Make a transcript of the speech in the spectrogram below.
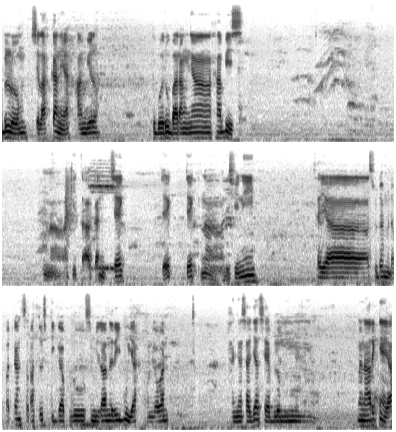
belum silahkan ya ambil keburu barangnya habis Nah, kita akan cek cek cek. Nah, di sini saya sudah mendapatkan 139.000 ya, kawan-kawan. Hanya saja saya belum menariknya ya.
